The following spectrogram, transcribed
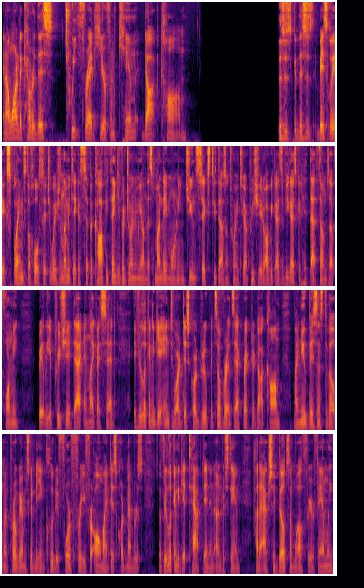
And I wanted to cover this tweet thread here from Kim Dotcom this is this is basically explains the whole situation. Let me take a sip of coffee. Thank you for joining me on this Monday morning, June 6, 2022. I appreciate all of you guys. If you guys could hit that thumbs up for me, greatly appreciate that. And like I said, if you're looking to get into our Discord group, it's over at zachrector.com. My new business development program is going to be included for free for all my Discord members. So if you're looking to get tapped in and understand how to actually build some wealth for your family,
